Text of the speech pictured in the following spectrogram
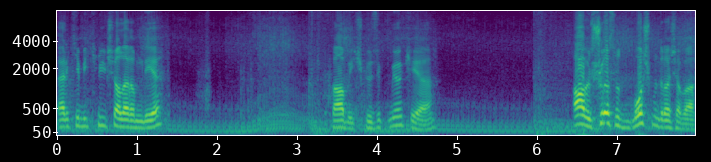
Belki bir kill çalarım diye. Abi hiç gözükmüyor ki ya. Abi şurası boş mudur acaba?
